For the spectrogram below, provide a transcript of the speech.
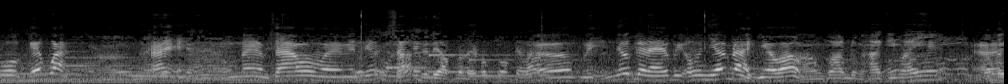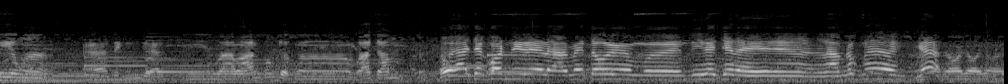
mua kém quá. Ai, hôm nay làm sao mà mình nước sắc thì đẹp mà lại không cho cái lắm ờ, bị nước cái này bị ô nhiễm này nhiều không? hôm qua được hai ký mấy ấy. có À. cái yêu mà À, thì cũng được. bà bán cũng được ba trăm Thôi hai cha con đi đây làm với tôi mà đi lên trên này làm lúc nữa thôi nhá. rồi rồi rồi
